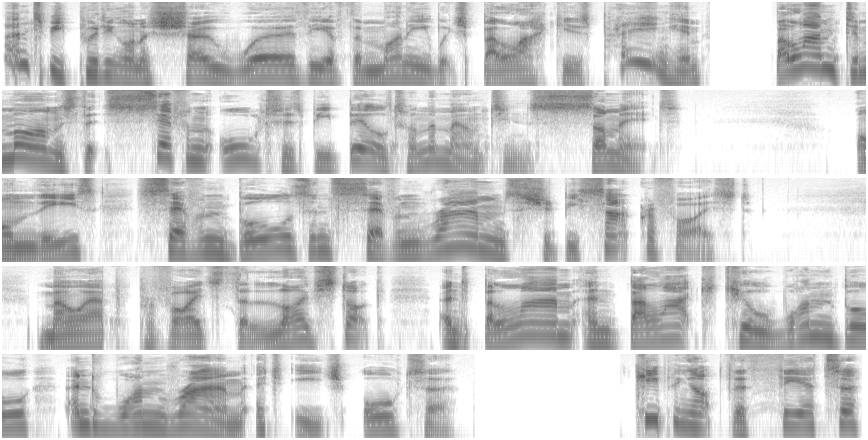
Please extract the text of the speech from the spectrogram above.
and to be putting on a show worthy of the money which Balak is paying him, Balaam demands that seven altars be built on the mountain's summit. On these, seven bulls and seven rams should be sacrificed. Moab provides the livestock, and Balaam and Balak kill one bull and one ram at each altar. Keeping up the theatre,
